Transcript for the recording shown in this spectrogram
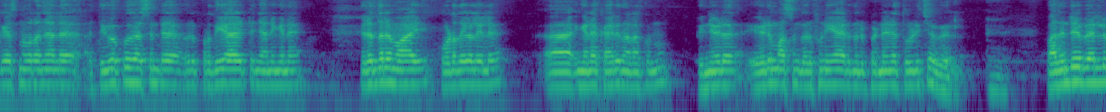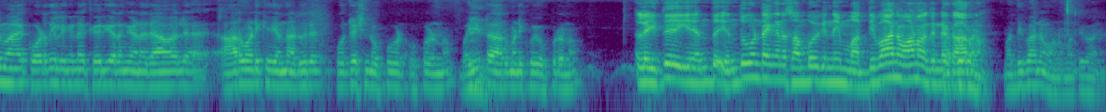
കേസ് എന്ന് പറഞ്ഞാൽ തിവപ്പ് കേസിന്റെ ഒരു പ്രതിയായിട്ട് ഞാനിങ്ങനെ നിരന്തരമായി കോടതികളിൽ ഇങ്ങനെ കയറി നടക്കുന്നു. പിന്നീട് ഏഴ് മാസം ഗർഭിണിയായിരുന്ന ഒരു പെണ്ണിനെ തൊഴിച്ച പേരിൽ. അപ്പം അതിന്റെ പേരിലുമായ കോടതിയിൽ ഇങ്ങനെ കയറി ഇറങ്ങുകയാണ്. രാവിലെ ആറു മണിക്ക് ചെന്ന് അടൂർ പോലീസ് ഒപ്പ് ഒപ്പിടണം. വൈകിട്ട് ആറു മണിക്ക് പോയി ഒപ്പിടണം. അല്ല ഇത് എന്ത് എന്തുകൊണ്ടാണ് ഇങ്ങനെ സംഭവിക്കുന്നത്? ഈ മദ്യപാനമാണോ ഇതിന്റെ കാരണം? മദ്യപാനമാണ് മദ്യപാനം.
